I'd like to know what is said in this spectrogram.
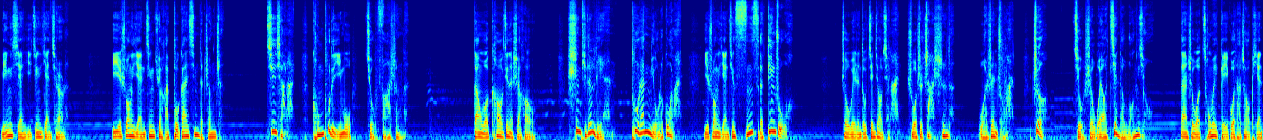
明显已经咽气了，一双眼睛却还不甘心地睁着。接下来，恐怖的一幕就发生了。当我靠近的时候，尸体的脸突然扭了过来，一双眼睛死死地盯住我。周围人都尖叫起来，说是诈尸了。我认出来，这就是我要见的网友，但是我从未给过他照片，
